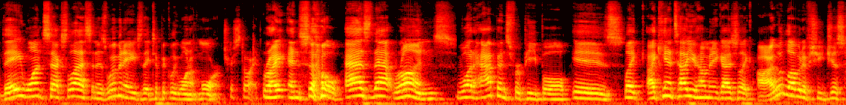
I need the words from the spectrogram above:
they want sex less, and as women age, they typically want it more. True story. Right, and so as that runs, what happens for people is like I can't tell you how many guys are like, I would love it if she just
